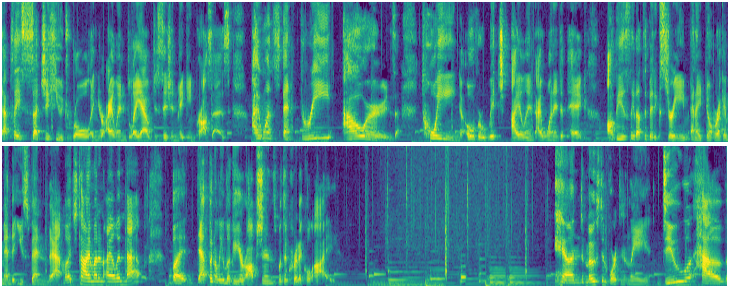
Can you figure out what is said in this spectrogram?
that plays such a huge role in your island layout decision making process. I once spent three hours toying over which island I wanted to pick. Obviously, that's a bit extreme, and I don't recommend that you spend that much time on an island map, but definitely look at your options with a critical eye. And most importantly, do have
